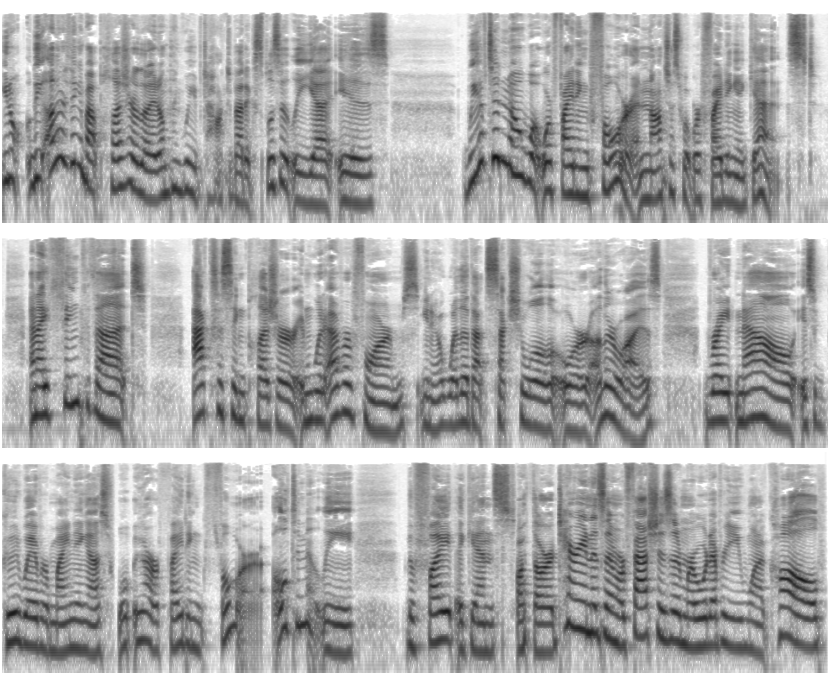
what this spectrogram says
you know, the other thing about pleasure that I don't think we've talked about explicitly yet is we have to know what we're fighting for and not just what we're fighting against. And I think that accessing pleasure in whatever forms, you know, whether that's sexual or otherwise, right now is a good way of reminding us what we are fighting for. Ultimately, the fight against authoritarianism or fascism or whatever you want to call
